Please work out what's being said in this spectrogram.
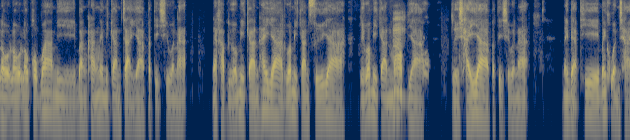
เรา เรา เราพบว่ามีบางครั้งเนี่ยมีการจ่ายยาปฏิชีวนะนะครับ หรือว่ามีการให้ยา หรือว่ามีการซื้อยา หรือว่ามีการมอบยา หรือใช้ยาปฏิชีวนะ ในแบบที่ไม่ควรใช้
